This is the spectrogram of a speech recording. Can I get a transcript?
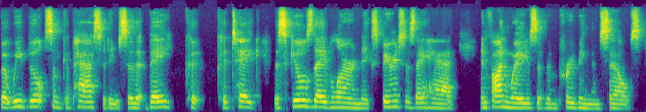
but we built some capacity so that they could could take the skills they've learned, the experiences they had, and find ways of improving themselves.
